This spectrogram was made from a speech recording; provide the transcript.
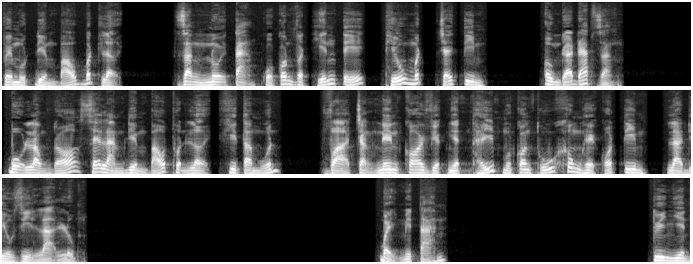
về một điểm báo bất lợi, rằng nội tạng của con vật hiến tế thiếu mất trái tim. Ông đã đáp rằng, bộ lòng đó sẽ làm điểm báo thuận lợi khi ta muốn, và chẳng nên coi việc nhận thấy một con thú không hề có tim là điều gì lạ lùng. 78. Tuy nhiên,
